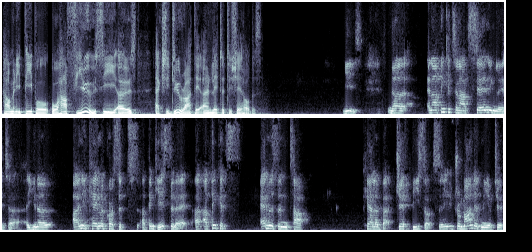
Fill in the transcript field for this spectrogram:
how many people or how few CEOs actually do write their own letter to shareholders. Yes. No, and I think it's an outstanding letter. You know, I only came across it, I think, yesterday. I, I think it's Amazon type caliber, Jeff Bezos. It reminded me of Jeff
